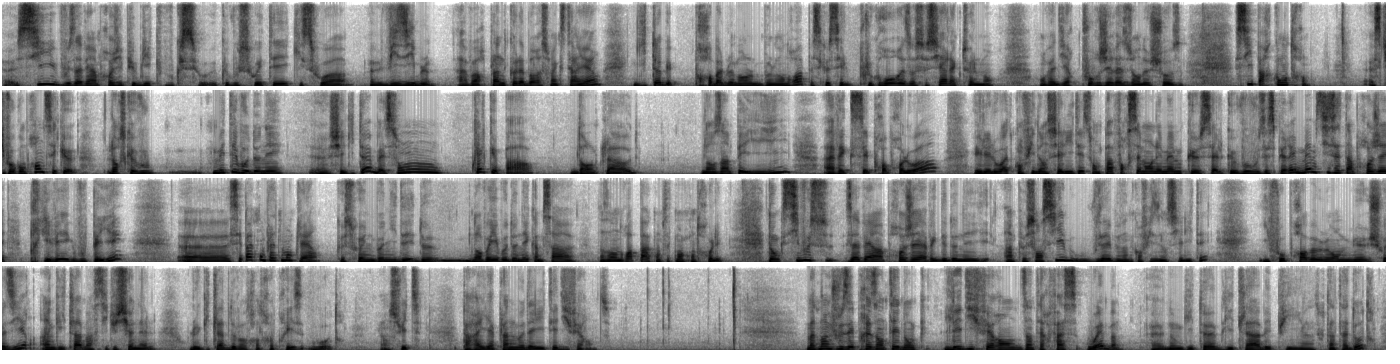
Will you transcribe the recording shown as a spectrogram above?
Euh, si vous avez un projet public que vous souhaitez qu'il soit euh, visible, avoir plein de collaborations extérieures, GitHub est probablement le bon endroit parce que c'est le plus gros réseau social actuellement, on va dire, pour gérer ce genre de choses. Si par contre, ce qu'il faut comprendre, c'est que lorsque vous mettez vos données chez GitHub, elles sont quelque part dans le cloud, dans un pays avec ses propres lois, et les lois de confidentialité ne sont pas forcément les mêmes que celles que vous, vous espérez, même si c'est un projet privé et que vous payez, euh, c'est pas complètement clair que ce soit une bonne idée d'envoyer vos données comme ça dans un endroit pas complètement contrôlé. Donc si vous avez un projet avec des données un peu sensibles, ou vous avez besoin de confidentialité, il faut probablement mieux choisir un GitLab institutionnel, le GitLab de votre entreprise ou autre. Et ensuite, pareil, il y a plein de modalités différentes. Maintenant que je vous ai présenté les différentes interfaces web, euh, donc GitHub, GitLab et puis tout un tas d'autres,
